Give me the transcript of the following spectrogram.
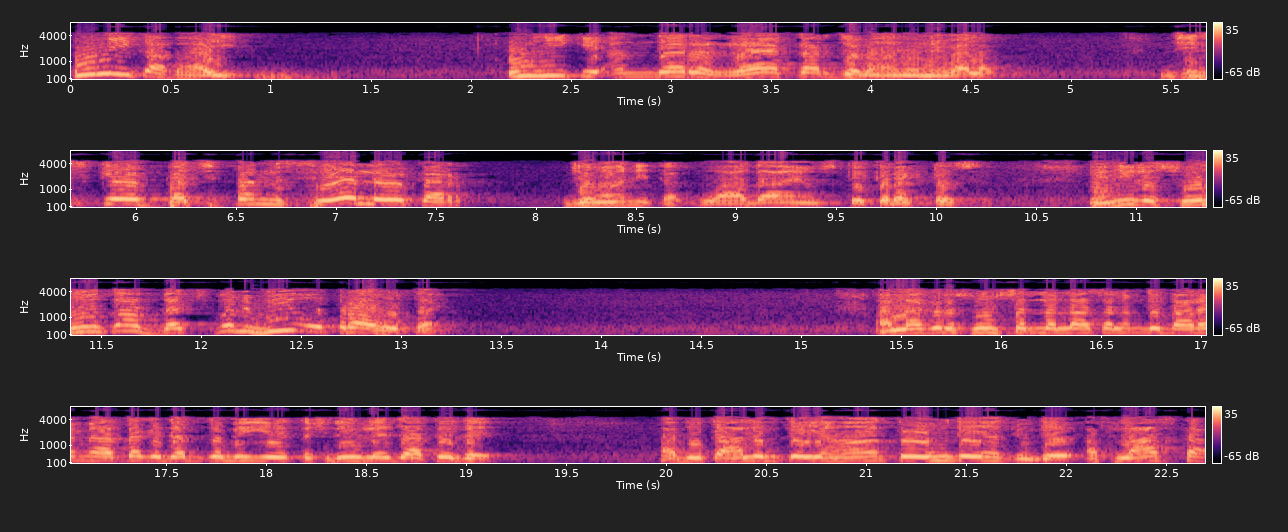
انہی کا بھائی، انہی کے اندر رہ کر جوان ہونے والا۔ جس کے بچپن سے لے کر جوانی تک وہ آگاہ ہیں اس کے کریکٹر سے۔ یعنی رسولوں کا بچپن بھی اوپرا ہوتا ہے۔ اللہ کے رسول صلی اللہ علیہ وسلم کے بارے میں آتا کہ جب کبھی یہ تشریف لے جاتے تھے، ابو طالب کے یہاں تو ان کے یہاں چونکہ افلاس تھا،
